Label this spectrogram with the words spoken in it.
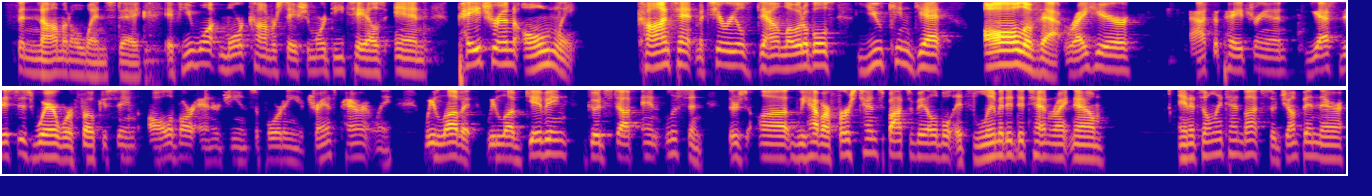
phenomenal Wednesday. If you want more conversation, more details, and patron only content, materials, downloadables, you can get all of that right here at the Patreon. Yes, this is where we're focusing all of our energy and supporting you transparently. We love it. We love giving good stuff. And listen, there's uh we have our first 10 spots available. It's limited to 10 right now. And it's only 10 bucks. So jump in there,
